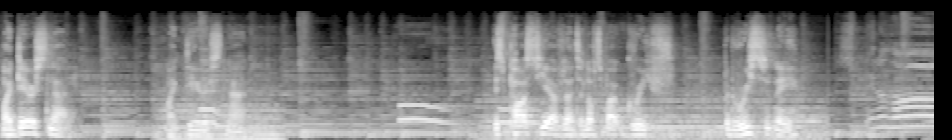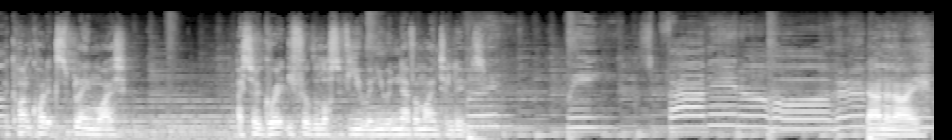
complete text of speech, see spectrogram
My dearest Nan, My dearest Nan, this past year I've learnt a lot about grief, but recently I can't quite explain why I so greatly feel the loss of you and you were never mine to lose. Nan and I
